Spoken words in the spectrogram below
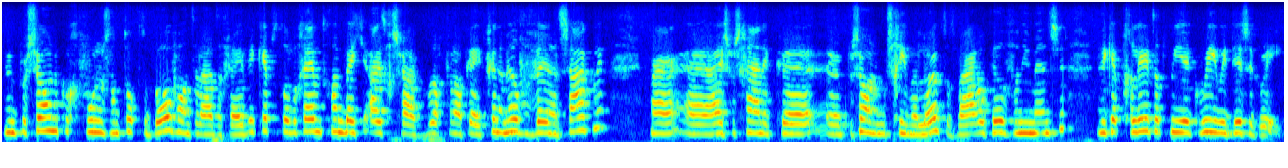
hun persoonlijke gevoelens dan toch de bovenhand te laten geven. Ik heb het op een gegeven moment gewoon een beetje uitgeschakeld. Ik dacht van, oké, ik vind hem heel vervelend zakelijk, maar uh, hij is waarschijnlijk uh, persoonlijk misschien wel leuk. Dat waren ook heel veel van die mensen. En ik heb geleerd dat we agree, we disagree.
